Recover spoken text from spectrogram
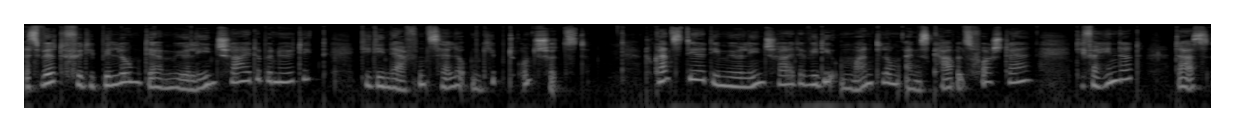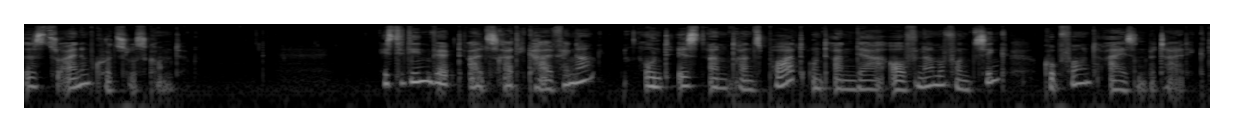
Es wird für die Bildung der Myelinscheide benötigt, die die Nervenzelle umgibt und schützt. Du kannst dir die Myelinscheide wie die Ummantelung eines Kabels vorstellen, die verhindert, dass es zu einem Kurzschluss kommt. Histidin wirkt als Radikalfänger und ist am Transport und an der Aufnahme von Zink, Kupfer und Eisen beteiligt.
